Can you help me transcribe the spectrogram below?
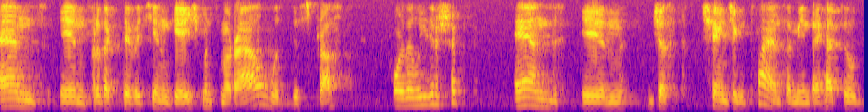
and in productivity, engagement, morale, with distrust for the leadership, and in just changing plans. I mean, they had to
